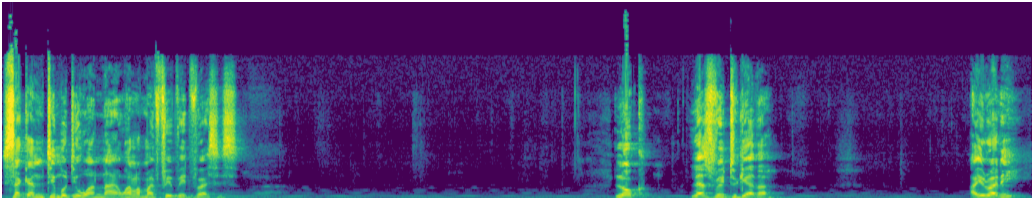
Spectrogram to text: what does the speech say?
Second Timothy 1 9, one of my favorite verses. Look, let's read together. Are you ready?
